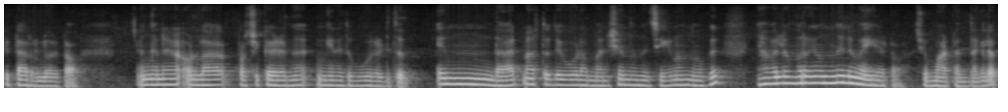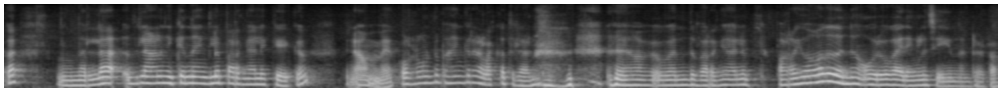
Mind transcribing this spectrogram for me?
കിട്ടാറുള്ളൂ കേട്ടോ. അങ്ങനെ ഉള്ള കുറച്ച് കിഴങ്ങ് ഇങ്ങനെ ഇതുപോലെ എടുത്ത്. എന്താത്മാർത്ഥതയോടെ മനുഷ്യൻ നിന്ന് ചെയ്യണമെന്ന് നോക്ക്. ഞാൻ വല്ലതും പറയും ഒന്നിനും വയ്യ കേട്ടോ. ചുമ്മാട്ടോ എന്തെങ്കിലുമൊക്കെ നല്ല ഇതിലാണ് നിൽക്കുന്നതെങ്കിൽ പറഞ്ഞാൽ കേൾക്കും. പിന്നെ അമ്മയൊക്കെ ഉള്ളതുകൊണ്ട് ഭയങ്കര ഇളക്കത്തിലാണ്. എന്ത് പറഞ്ഞാലും പറയാതെ തന്നെ ഓരോ കാര്യങ്ങൾ ചെയ്യുന്നുണ്ട് കേട്ടോ.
